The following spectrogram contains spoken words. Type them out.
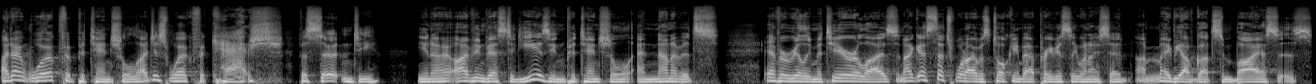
I don't work for potential. I just work for cash, for certainty. You know, I've invested years in potential and none of it's ever really materialized. And I guess that's what I was talking about previously when I said um, maybe I've got some biases.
